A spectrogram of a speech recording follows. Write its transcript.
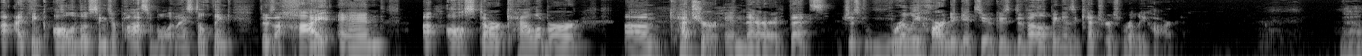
I, I think all of those things are possible, and I still think there's a high end, uh, all star caliber um, catcher in there that's just really hard to get to because developing as a catcher is really hard. Yeah.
